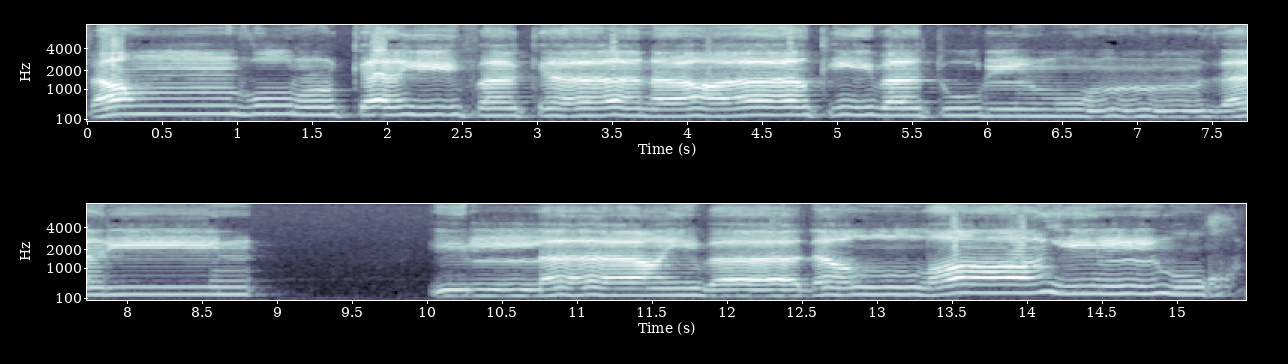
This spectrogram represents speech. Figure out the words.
فانظر كيف كان عاقبة المنذرين. إلا عباد الله المخلصين.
